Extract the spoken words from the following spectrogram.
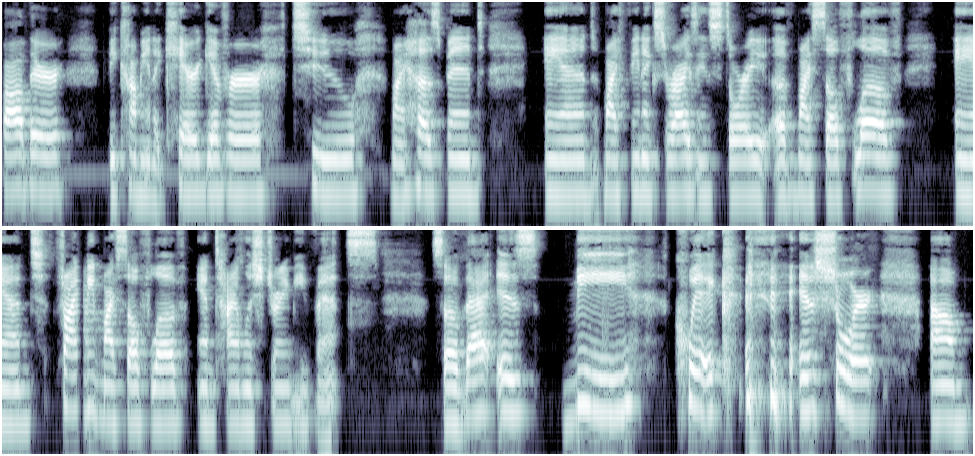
father, becoming a caregiver to my husband, and my Phoenix Rising story of my self love and finding my self love and timeless dream events. So that is me, quick and short. Um,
